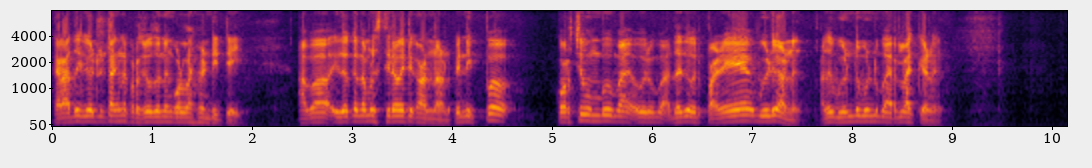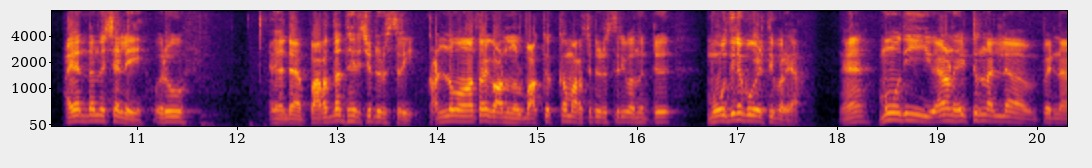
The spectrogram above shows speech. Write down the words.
കാരണം അത് കേട്ടിട്ട് അങ്ങനെ പ്രചോദനം കൊള്ളാൻ വേണ്ടിയിട്ടേ. അപ്പോൾ ഇതൊക്കെ നമ്മൾ സ്ഥിരമായിട്ട് കാണുന്നതാണ്. പിന്നെ ഇപ്പോൾ കുറച്ച് മുമ്പ് ഒരു അതായത് ഒരു പഴയ വീഡിയോ ആണ് അത് വീണ്ടും വീണ്ടും വൈറലാക്കുകയാണ്. അതെന്താണെന്ന് വെച്ചാലേ ഒരു എന്റെ പർദ്ദ ധരിച്ചിട്ടൊരു സ്ത്രീ കണ്ണു മാത്രമേ കാണുന്നുള്ളൂ ബാക്കിയൊക്കെ മറച്ചിട്ടൊരു സ്ത്രീ വന്നിട്ട് മോദിനെ പുകഴ്ത്തി പറയാം. ഏ? മോദി ആണ് ഏറ്റവും നല്ല പിന്നെ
